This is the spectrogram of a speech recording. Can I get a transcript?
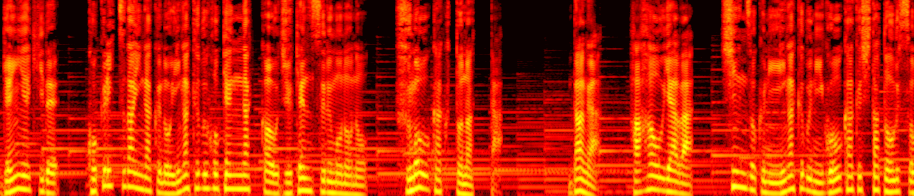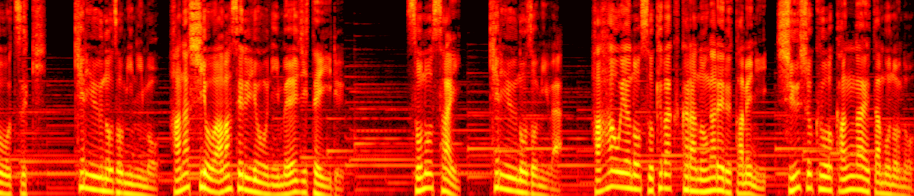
現役で国立大学の医学部保健学科を受験するものの不合格となった。だが母親は親族に医学部に合格したと嘘をつき桐生のぞみにも話を合わせるように命じている。その際桐生のぞみは母親の束縛から逃れるために就職を考えたものの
